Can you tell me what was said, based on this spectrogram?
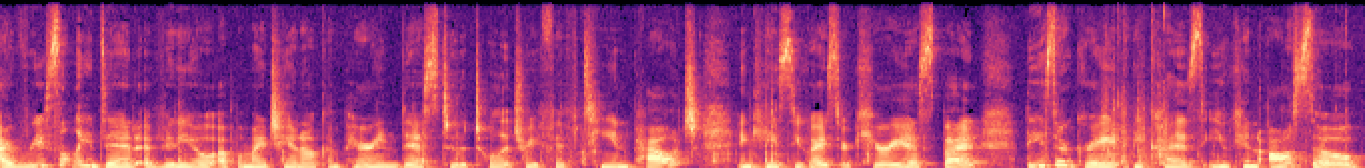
I recently did a video up on my channel comparing this to the Toiletry 15 pouch in case you guys are curious, but these are great because you can also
